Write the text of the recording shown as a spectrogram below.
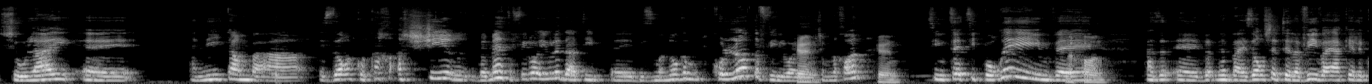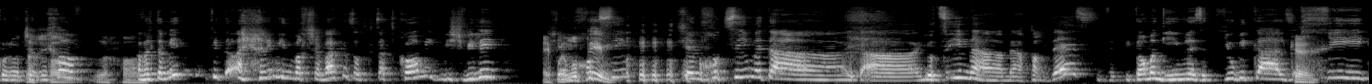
שאולי אה, אני איתם באזור הכל כך עשיר, באמת, אפילו היו לדעתי אה, בזמנו גם קולות אפילו כן, היו שם, נכון? כן. ציוצי ציפורים. ו... נכון. אז אה, באזור של תל אביב היה כאלה קולות נכון, של רחוב, נכון. אבל תמיד פתאום היה לי מין מחשבה כזאת קצת קומית בשבילי. איפה הם עובדים? שהם חוצים את ה... את ה... יוצאים מה... מהפרדס, ופתאום מגיעים לאיזה קיוביקל, כן. זה הכי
